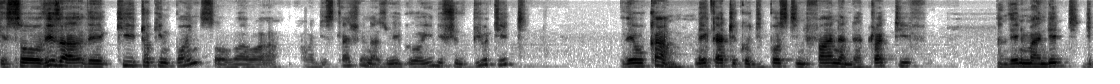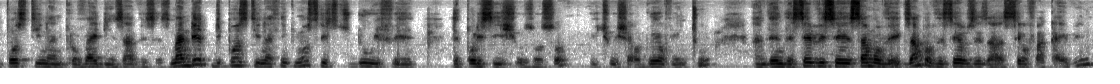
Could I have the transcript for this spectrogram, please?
Okay, so these are the key talking points of our, our discussion as we go in. If you built it, they will come. Make article depositing fun and attractive, and then mandate depositing and providing services. Mandate depositing, I think, mostly is to do with uh, the policy issues also, which we shall delve into. And then the services, some of the example of the services are self-archiving.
